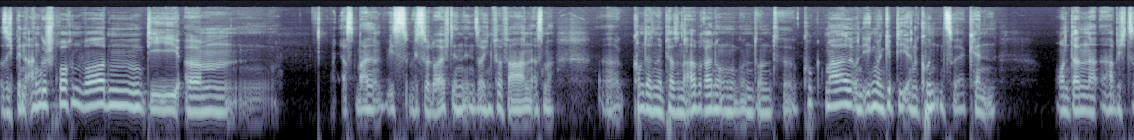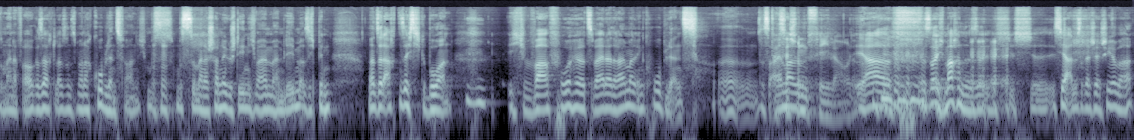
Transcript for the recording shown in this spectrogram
Also ich bin angesprochen worden. Die ähm, erstmal, wie es so läuft in, in solchen Verfahren, erstmal äh, kommt dann eine Personalberatung und, und äh, guckt mal und irgendwann gibt die ihren Kunden zu erkennen. Und dann habe ich zu meiner Frau gesagt, lass uns mal nach Koblenz fahren. Ich muss, muss zu meiner Schande gestehen, ich war in meinem Leben, also ich bin 1968 geboren. Mhm. Ich war vorher zwei oder dreimal in Koblenz. Äh, das, das einmal, ist ja schon ein Fehler, oder? Ja, was soll ich machen? Also ich, ich, äh, ist ja alles recherchierbar,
